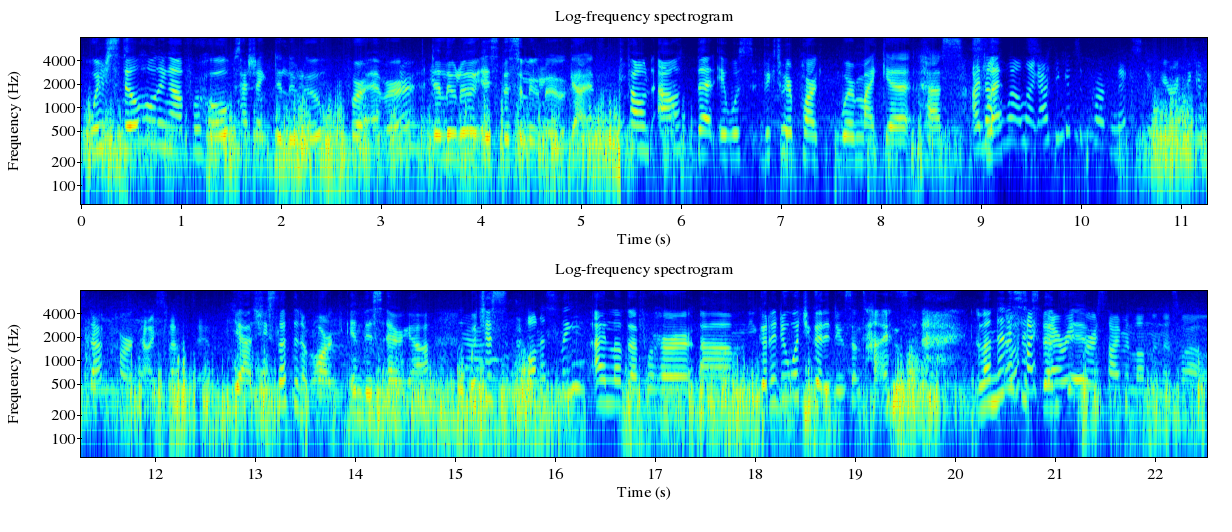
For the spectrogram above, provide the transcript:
We're still holding out for hopes. Hashtag Delulu forever. Delulu is the Salulu, guys. We found out that it was Victoria Park where Micah has I know, slept. well, like, I think it's a park next to here. I think it's that park that I slept in. Yeah, she slept in a park in this area, which is honestly, I love that for her. Um, you gotta do what you gotta do sometimes. London That is was my very expensive. first time in London as well.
